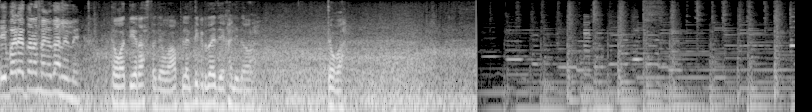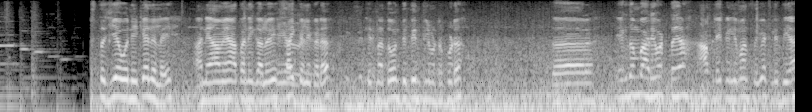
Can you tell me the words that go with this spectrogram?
हे बऱ्याच जण सांगत आलेलं आहे तेव्हा ती रस्ता तेव्हा आपल्याला तिकडे जायचंय खाली तेव्हा तेव्हा. मस्त जेवण हे केलेलं आहे. आणि आम्ही आता निघालोय सायकलीकडं तिथनं दोन ते तीन किलोमीटर पुढं. तर एकदम भारी वाटतं या. आपल्या इकडली माणसं भेटली ती या.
